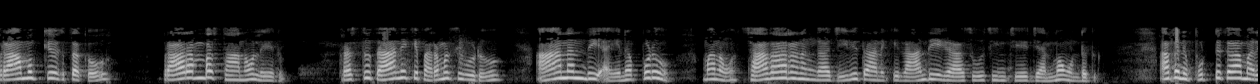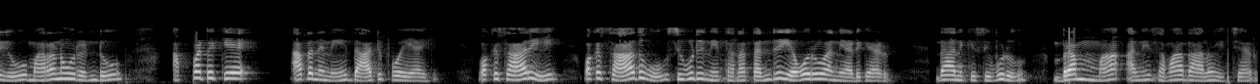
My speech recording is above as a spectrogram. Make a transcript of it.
ప్రాముఖ్యతకు ప్రారంభ స్థానం లేదు. ప్రస్తుతానికి పరమశివుడు ఆనంది అయినప్పుడు మనం సాధారణంగా జీవితానికి నాందిగా సూచించే జన్మ ఉండదు. అతని పుట్టుక మరియు మరణం రెండు అప్పటికే అతనిని దాటిపోయాయి. ఒకసారి ఒక సాధువు శివుడిని తన తండ్రి ఎవరు అని అడిగాడు. దానికి శివుడు బ్రహ్మ అని సమాధానం ఇచ్చాడు.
